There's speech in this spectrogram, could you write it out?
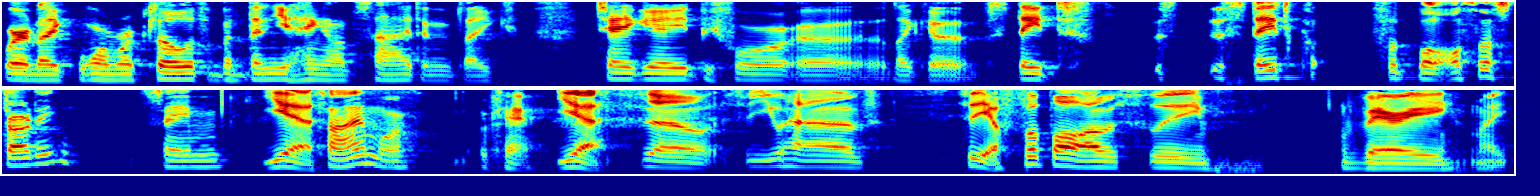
wear like warmer clothes, but then you hang outside and like tailgate before uh, like a state state football also starting same yes time or okay. Yes. So so you have so yeah, football obviously very like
